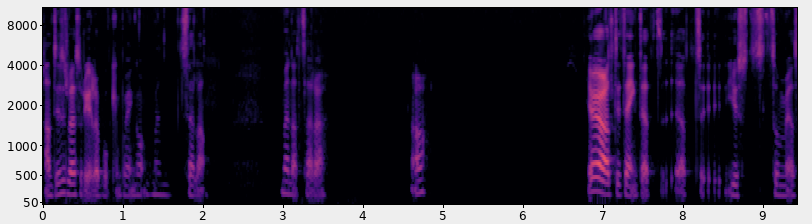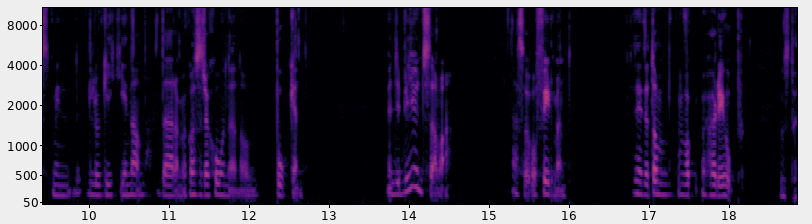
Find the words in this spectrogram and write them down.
Antingen så läser du hela boken på en gång, men sällan. Men att så här, ja. Jag har alltid tänkt att, att just som jag, min logik innan, det här med koncentrationen och boken. Men det blir ju inte samma. Alltså, och filmen. Jag tänkte att de hörde ihop. Just det.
